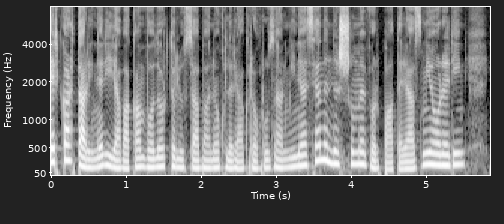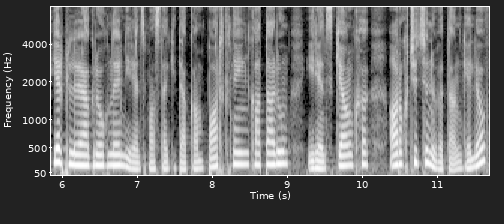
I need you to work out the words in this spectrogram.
Երկար տարիներ իրավական ոլորտը լուսաբանող լրագրող Ռուզան Մինասյանը նշում է, որ պատերազմի օրերին, երբ լրագրողներն իրենց մասնագիտական պարտքն էին կատարում, իրենց կյանքը առողջությունը վտանգելով,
